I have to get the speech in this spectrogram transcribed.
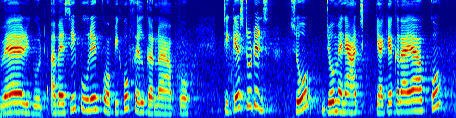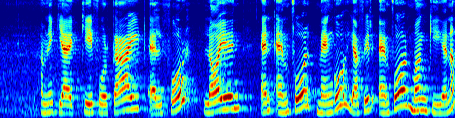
very good अब ऐसे ही पूरे कॉपी को फिल करना है आपको. ठीक है स्टूडेंट्स सो so, जो मैंने आज क्या क्या कराया है आपको? हमने किया है K for kite L for lion and M for mango या फिर एम फॉर मंकी, है ना?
